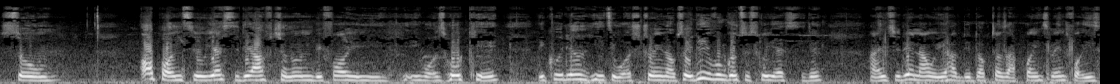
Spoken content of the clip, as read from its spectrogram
So up until yesterday afternoon before he he was okay he couldn't eat he was throwing up so he didn't even go to school yesterday and today now we have the doctor's appointment for his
